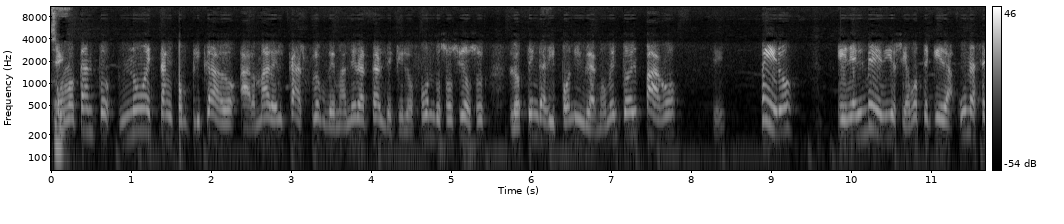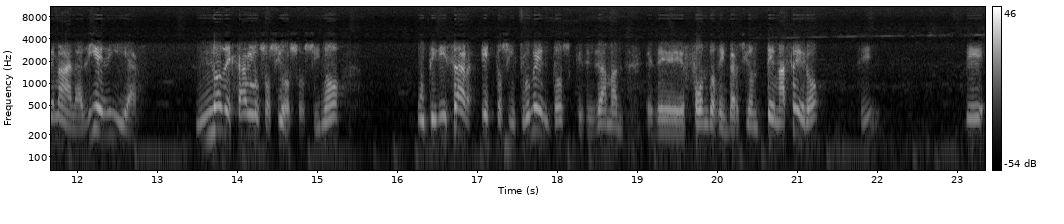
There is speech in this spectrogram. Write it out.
Por lo tanto, no es tan complicado armar el cash flow de manera tal de que los fondos ociosos los tengas disponibles al momento del pago, pero en el medio, si a vos te queda una semana, 10 días, no dejarlos ociosos, sino utilizar estos instrumentos que se llaman eh, de fondos de inversión tema cero, ¿sí? de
